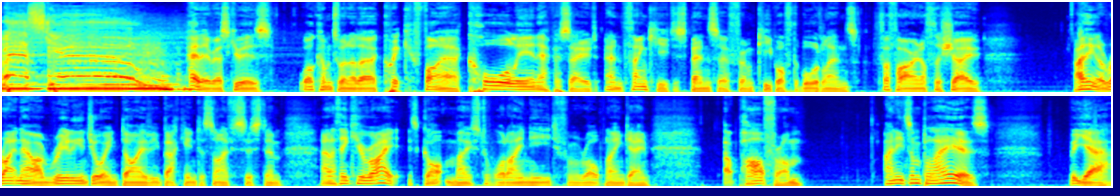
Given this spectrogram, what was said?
Rescue! Hey there, rescuers. Welcome to another quick fire call in episode, and thank you to Spencer from Keep Off the Borderlands for firing off the show. I think that right now I'm really enjoying diving back into Cypher System, and I think you're right, it's got most of what I need from a role playing game. Apart from, I need some players. But yeah,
